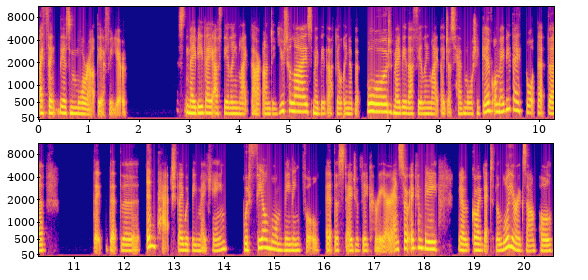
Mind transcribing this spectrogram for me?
I think there's more out there for you. Maybe they are feeling like they're underutilized. Maybe they're feeling a bit bored. Maybe they're feeling like they just have more to give, or maybe they thought that the that that the impact they would be making would feel more meaningful at this stage of their career. And so it can be, you know, going back to the lawyer example,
